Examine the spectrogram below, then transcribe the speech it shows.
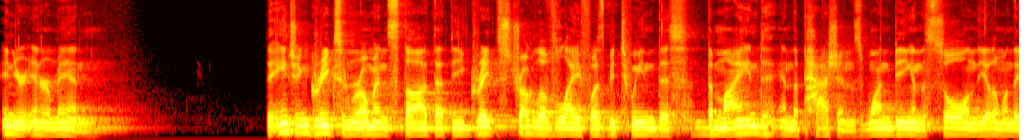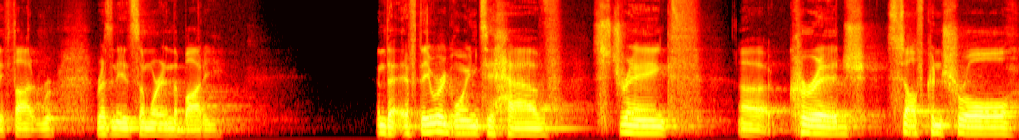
in your inner man. The ancient Greeks and Romans thought that the great struggle of life was between this, the mind and the passions, one being in the soul and the other one they thought resonated somewhere in the body. And that if they were going to have strength, uh, courage, self control,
